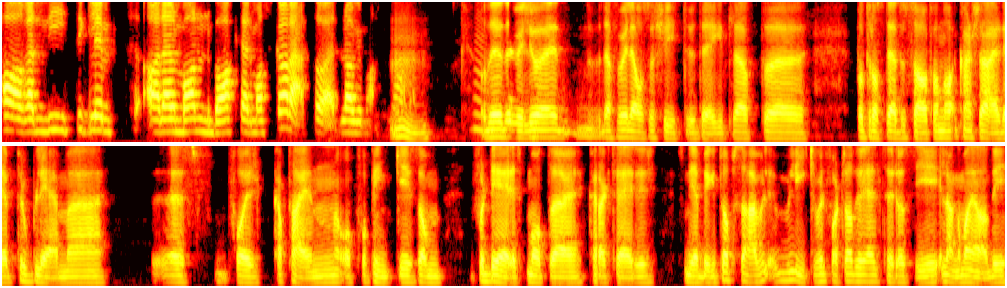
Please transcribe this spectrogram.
har en lite glimt av den mannen bak den maska der, så lager man som mm. Og det, det vil jo, Derfor vil jeg også skyte ut egentlig at uh, på tross av det du sa, at han kanskje er det problemet uh, for kapteinen og for Pinky som for deres på en måte karakterer som de har bygget opp, så er vel likevel fortsatt vil jeg tørre å si Langemann en av de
